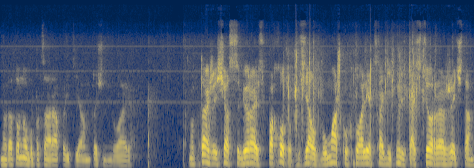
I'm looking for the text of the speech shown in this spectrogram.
Вот а то ногу поцарапаете, я вам точно говорю. Вот так же сейчас собираюсь в поход. Вот взял бумажку в туалет сходить, ну или костер разжечь там.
